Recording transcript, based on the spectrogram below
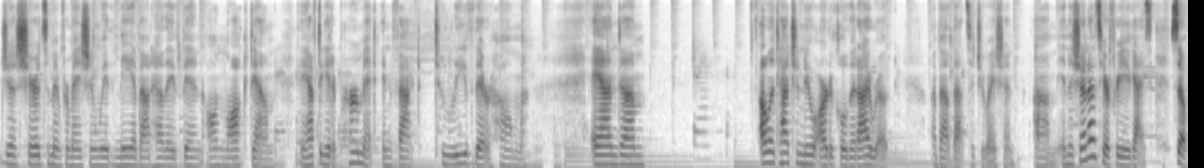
just shared some information with me about how they've been on lockdown. They have to get a permit, in fact, to leave their home. And um, I'll attach a new article that I wrote about that situation um, in the show notes here for you guys. So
